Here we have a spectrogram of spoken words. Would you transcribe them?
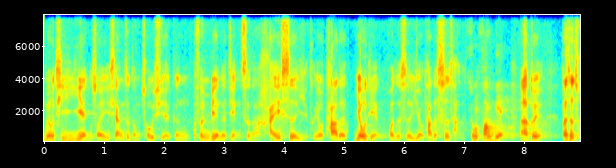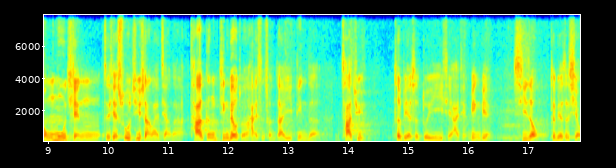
不用去医院，所以像这种抽血跟粪便的检测呢，还是有它的优点，或者是有它的市场，更方便啊。对，但是从目前这些数据上来讲呢，它跟金标准还是存在一定的差距，特别是对于一些癌前病变、息肉，特别是小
